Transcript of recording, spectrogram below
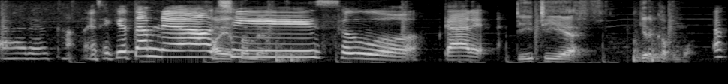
Out of content. Take your thumbnail, Oh, yeah, thumbnail. cheese. Cool. Got it. DTF. Get a couple more. Okay.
